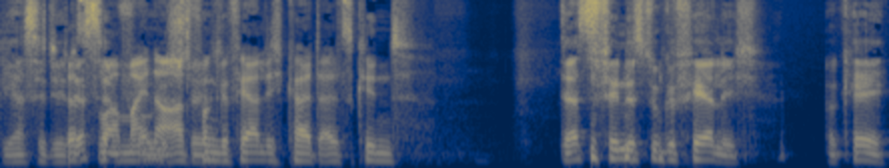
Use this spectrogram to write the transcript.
Wie hast du dir das, das war meine Art von Gefährlichkeit als Kind. Das findest du gefährlich. Okay.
